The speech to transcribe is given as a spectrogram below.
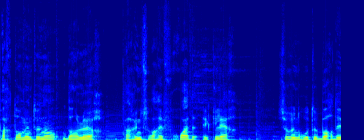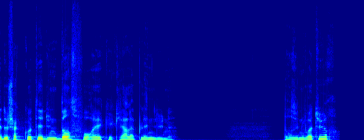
Partons maintenant dans l'heure, par une soirée froide et claire sur une route bordée de chaque côté d'une dense forêt qu'éclaire la pleine lune. Dans une voiture,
